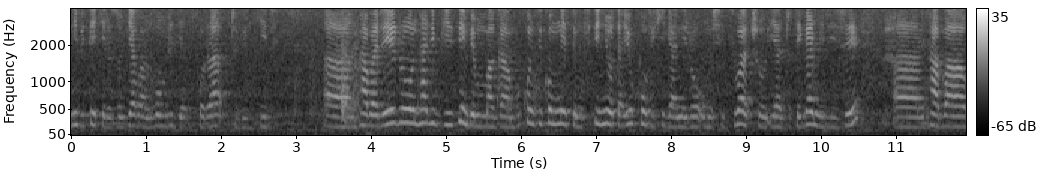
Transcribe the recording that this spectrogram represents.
n'ibitekerezo by'abantu bo muri diaspora tubigire. Nkaba rero ntari bwizimbe mu magambo ko nzi ko mwese mufite inyota yo kumva ikiganiro umushyitsi wacu yaduteganyirije. Nkaba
